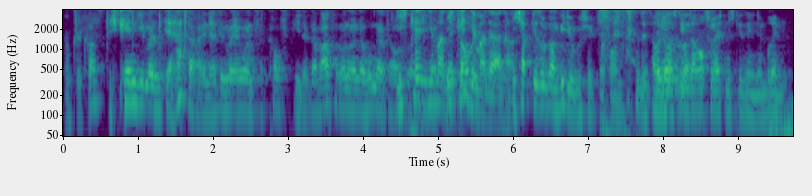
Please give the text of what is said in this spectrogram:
Okay, krass. Ich kenne jemanden, der hatte einen, der hat den mal irgendwann verkauft wieder. Da war es aber noch in der 100.000. Ich kenne jemanden, Ich glaube, jemanden, der einen hat. Ich habe dir sogar ein Video geschickt davon. Das ist Aber du hast den darauf vielleicht nicht gesehen, in Bremen.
